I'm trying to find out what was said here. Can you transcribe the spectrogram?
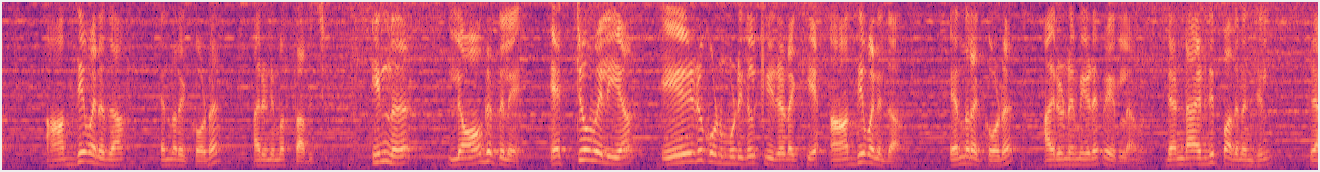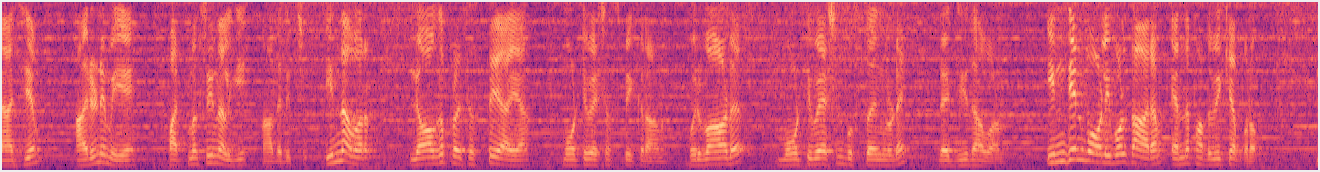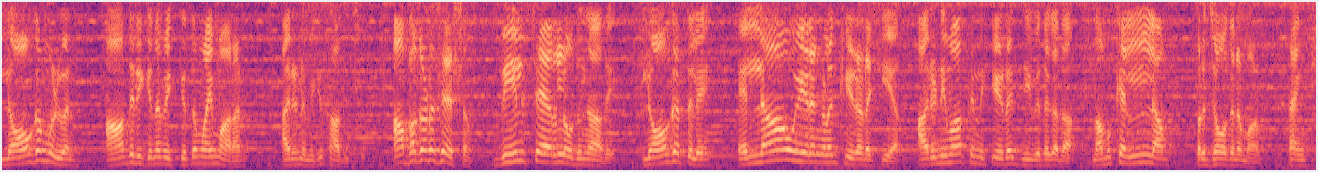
ആദ്യ വനിത എന്ന റെക്കോർഡ് അരുണിമ സ്ഥാപിച്ചു. ഇന്ന് ലോകത്തിലെ ഏറ്റവും വലിയ ഏഴ് കൊടുമുടികൾ കീഴടക്കിയ ആദ്യ വനിത എന്ന റെക്കോർഡ് അരുണിമയുടെ പേരിലാണ്. രണ്ടായിരത്തി പതിനഞ്ചിൽ രാജ്യം അരുണിമയെ പത്മശ്രീ നൽകി ആദരിച്ചു. ഇന്ന് അവർ ലോക പ്രശസ്തയായ മോട്ടിവേഷൻ സ്പീക്കറാണ്. ഒരുപാട് മോട്ടിവേഷൻ പുസ്തകങ്ങളുടെ രചയിതാവാണ്. ഇന്ത്യൻ വോളിബോൾ താരം എന്ന പദവിക്കപ്പുറം ലോകം മുഴുവൻ ആദരിക്കുന്ന വ്യക്തിത്വമായി മാറാൻ അരുണിമയ്ക്ക് സാധിച്ചു. അപകടശേഷം വീൽ ചെയറിൽ ഒതുങ്ങാതെ ലോകത്തിലെ എല്ലാ ഉയരങ്ങളും കീഴടക്കിയ അരുണിമ സിൻഹയുടെ ജീവിതകഥ നമുക്കെല്ലാം പ്രചോദനമാണ്. താങ്ക്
